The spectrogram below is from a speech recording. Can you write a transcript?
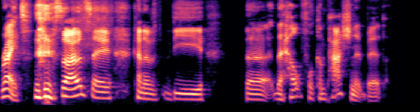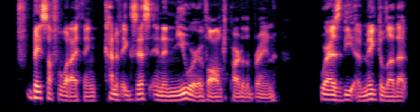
Right. So i would say kind of the the the helpful compassionate bit based off of what i think kind of exists in a newer evolved part of the brain whereas the amygdala that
